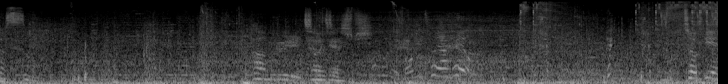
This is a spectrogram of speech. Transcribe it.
사라졌어. 화물을 저지하십시오. 멈춰야 해요. 저기에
